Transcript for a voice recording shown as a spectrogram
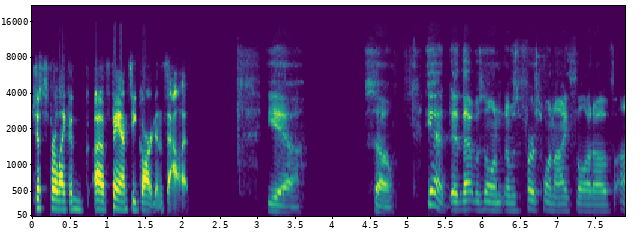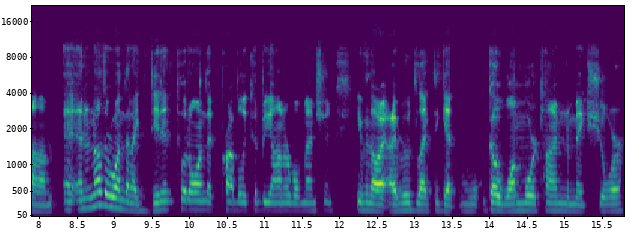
just for like a, a fancy garden salad. Yeah. So, yeah, that was on. That was the first one I thought of. Um, and, and another one that I didn't put on that probably could be honorable mention, even though I, I would like to get go one more time to make sure,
